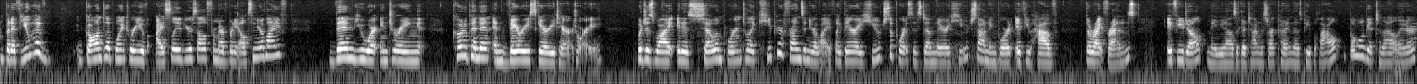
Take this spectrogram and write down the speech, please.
But if you have gone to the point where you've isolated yourself from everybody else in your life, then you are entering codependent and very scary territory. Which is why it is so important to like keep your friends in your life. Like they're a huge support system, they're a huge sounding board if you have the right friends. If you don't, maybe now's a good time to start cutting those people out, but we'll get to that later.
